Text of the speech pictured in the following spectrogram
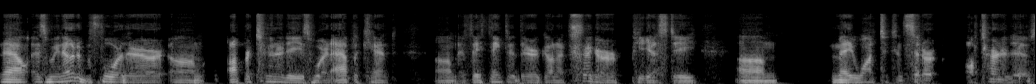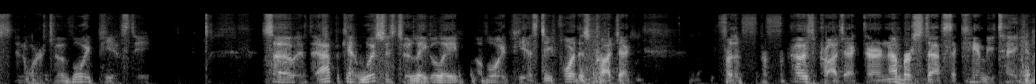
Now, as we noted before, there are um, opportunities where an applicant, um, if they think that they're going to trigger PSD, um, may want to consider alternatives in order to avoid PSD. So if the applicant wishes to legally avoid PSD for this project, for the proposed project, there are a number of steps that can be taken.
